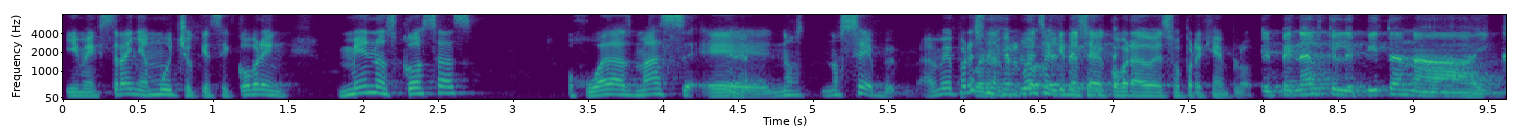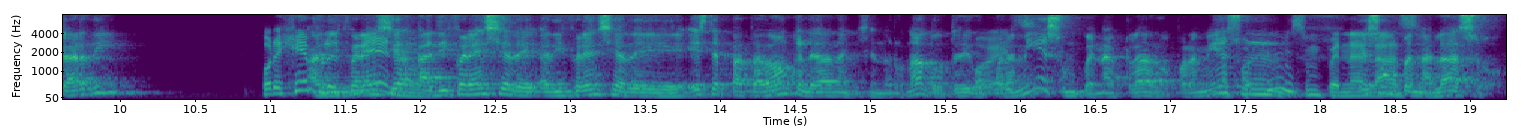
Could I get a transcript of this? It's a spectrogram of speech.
y me extraña mucho que se cobren menos cosas o jugadas más, eh, no, no, sé, a mí me parece una vergüenza que no se haya cobrado eso, por ejemplo. El penal que le pitan a Icardi Por ejemplo, a diferencia, a diferencia, de, a diferencia de este patadón que le dan a Cristiano Ronaldo, te digo, para pues. mí es un penal, claro. Para mí es, un, es un penalazo. Es un penalazo.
